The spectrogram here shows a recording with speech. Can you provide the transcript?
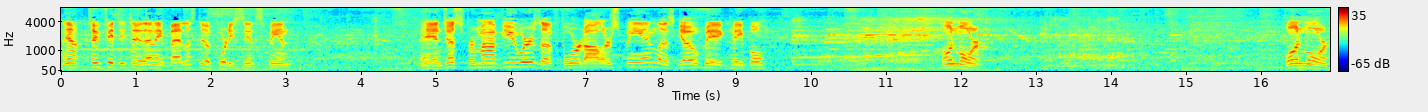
Now, 252, that ain't bad. Let's do a 40 cent spin. And just for my viewers, a $4 spin. Let's go big, people. One more. One more.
